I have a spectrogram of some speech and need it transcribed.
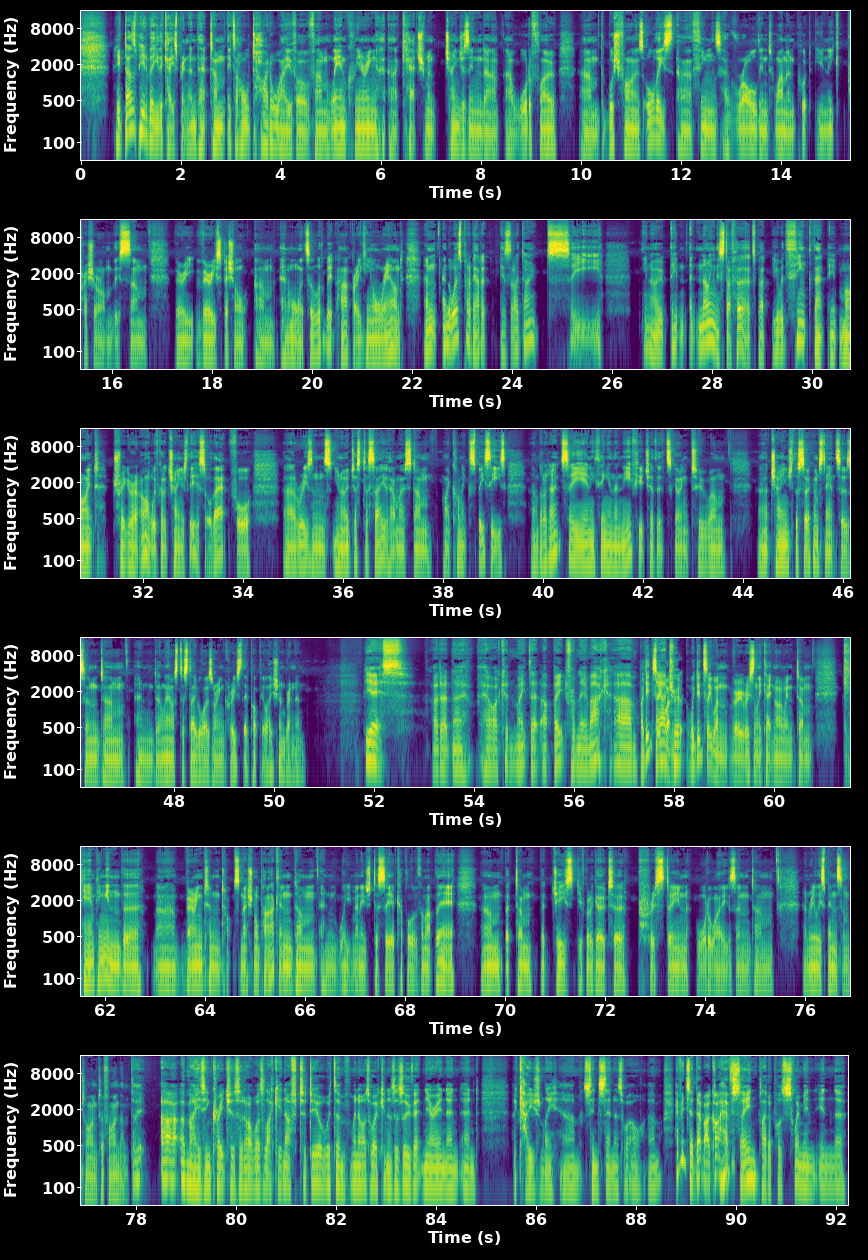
It does appear to be the case, Brendan, that um, it's a whole tidal wave of um, land clearing, uh, catchment changes in uh, uh, water flow, um, the bushfires, all these uh, things have rolled into one and put unique pressure on this um, very, very special um, animal. It's a little bit heartbreaking all round. And, and the worst part about it is that I don't see you know, even uh, knowing this stuff hurts, but you would think that it might trigger, oh, we've got to change this or that for uh, reasons, you know, just to save our most um, iconic species. Uh, but I don't see anything in the near future that's going to um, uh, change the circumstances and um, and allow us to stabilise or increase their population, Brendan. Yes, I don't know how I can make that upbeat from there, Mark. Um, I did see one. Tr- we did see one very recently. Kate and I went um, camping in the uh, Barrington Tops National Park, and um, and we managed to see a couple of them up there. Um, but um, but geez, you've got to go to pristine waterways and um, and really spend some time to find them. They are amazing creatures, and I was lucky enough to deal with them when I was working as a zoo veterinarian and and occasionally um, since then as well. Um, having said that, Mark, I have seen platypus swimming in the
